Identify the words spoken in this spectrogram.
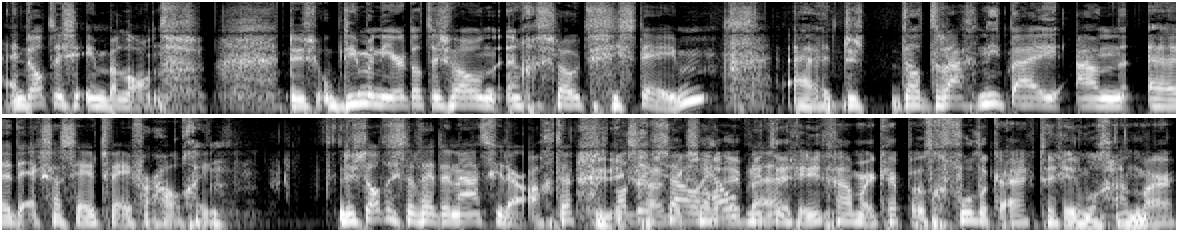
En dat is in balans. Dus op die manier, dat is wel een, een gesloten systeem. Eh, dus dat draagt niet bij aan eh, de extra CO2-verhoging. Dus dat is de redenatie daarachter. Dus ik, ga, dus zou ik zal er even niet tegen ingaan, maar ik heb het gevoel dat ik er eigenlijk tegen in wil gaan. Maar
